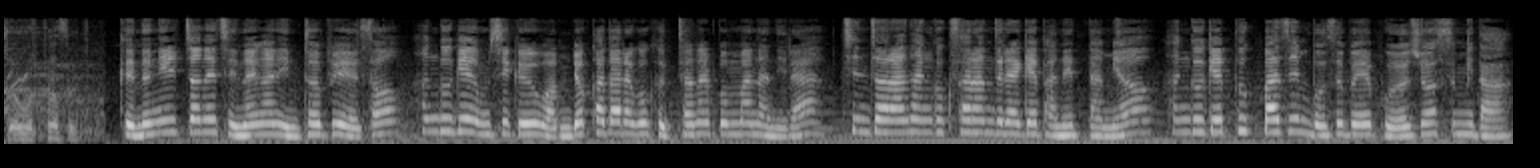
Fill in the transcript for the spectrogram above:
so it was perfect. 그는 일전에 진행한 인터뷰에서 한국의 음식을 완벽하다라고 극찬할 뿐만 아니라 친절한 한국 사람들에게 반했다며 한국에 푹 빠진 모습을 보여주었습니다.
